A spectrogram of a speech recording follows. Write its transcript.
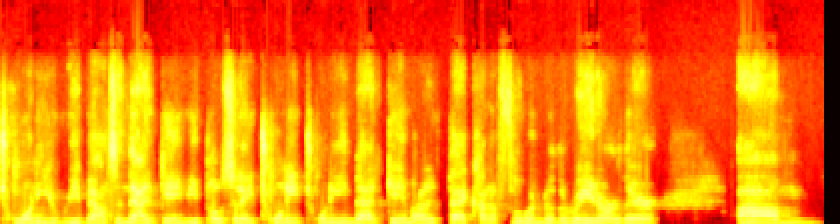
20 rebounds in that game. He posted a 20 20 in that game. I, that kind of flew under the radar there. Um,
